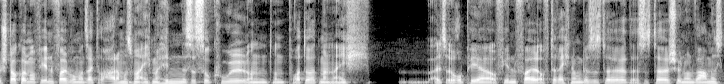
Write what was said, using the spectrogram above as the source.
Stockholm auf jeden Fall, wo man sagt, oh, da muss man eigentlich mal hin, das ist so cool. Und, und Porto hat man eigentlich als Europäer auf jeden Fall auf der Rechnung, dass es da, dass es da schön und warm ist.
